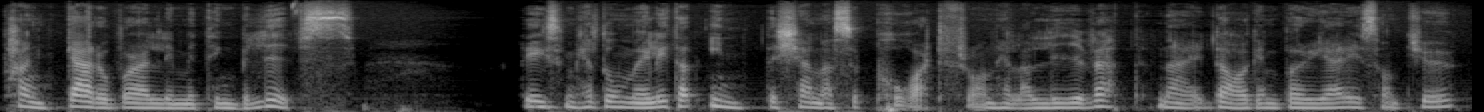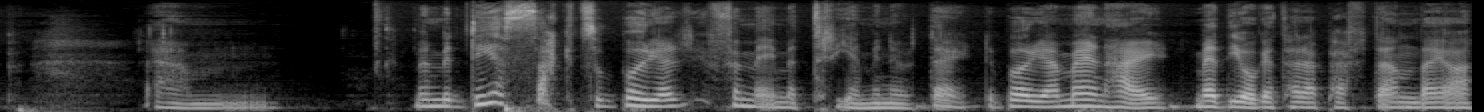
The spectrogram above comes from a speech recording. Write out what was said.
tankar och våra limiting beliefs. Det är liksom helt omöjligt att inte känna support från hela livet när dagen börjar i sånt djup. Um, men med det sagt så började det för mig med tre minuter. Det börjar med den här med yogaterapeuten där jag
